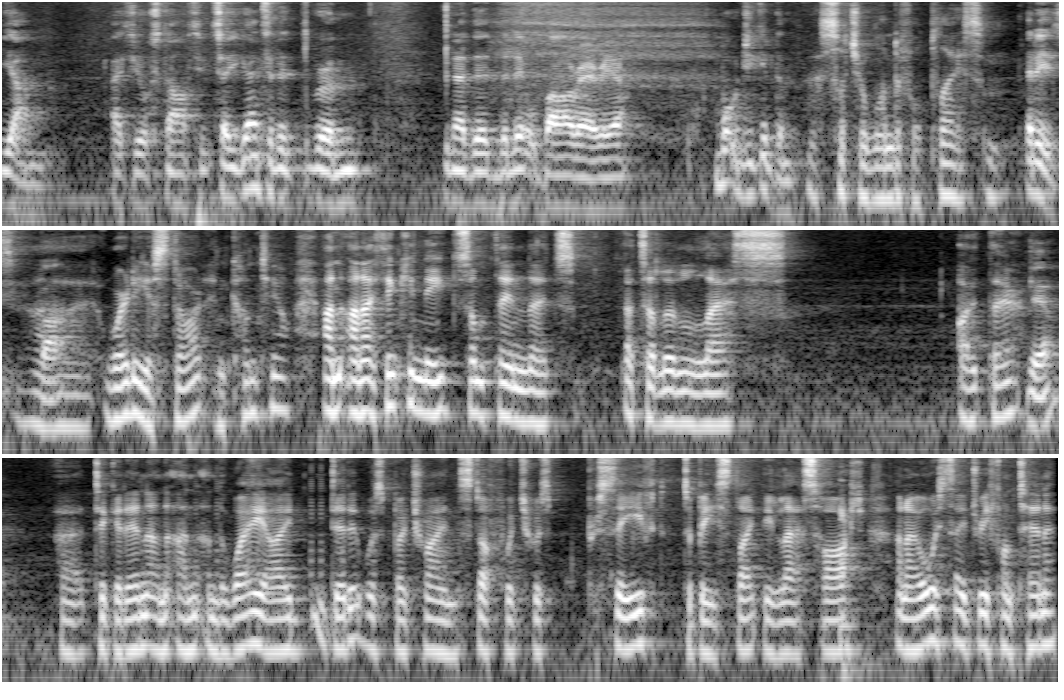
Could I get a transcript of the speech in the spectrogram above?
young as you're starting? So you go into the room, you know, the, the little bar area. What would you give them? It's such a wonderful place. It is, but Uh, where do you start in Cantillon? And and I think you need something that's that's a little less out there. yeah, uh, to get in. And, and, and the way I did it was by trying stuff which was perceived to be slightly less harsh. And I always say Driefonteinen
